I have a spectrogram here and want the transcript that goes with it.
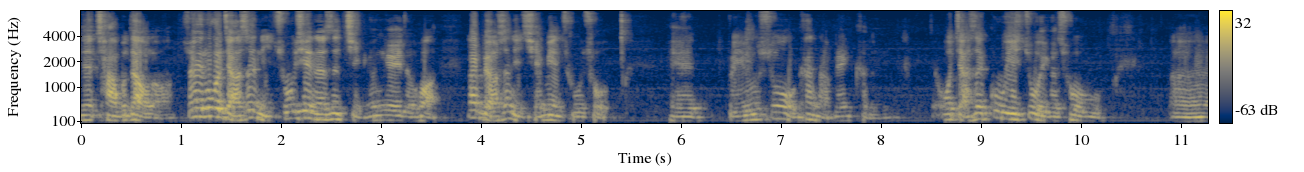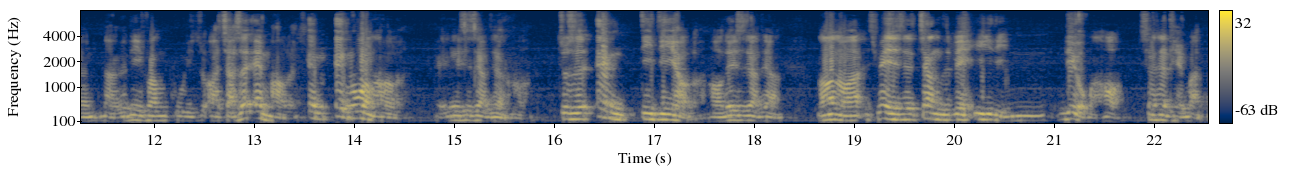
那查不到了。所以如果假设你出现的是井 NA 的话，那表示你前面出错。呃，比如说我看哪边可能，我假设故意做一个错误，呃，哪个地方故意做啊？假设 M 好了，M M 忘了好了，哎，类似这样这样哈，就是 M D D 好了，好，类似这样这样，然后的话变成这样子变一零六嘛哈，向下填满。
